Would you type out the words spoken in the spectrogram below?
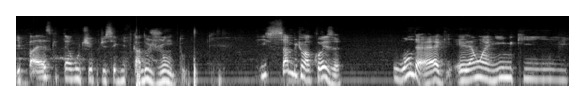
e parece que tem algum tipo de significado junto. E sabe de uma coisa? O Wonder Egg ele é um anime que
